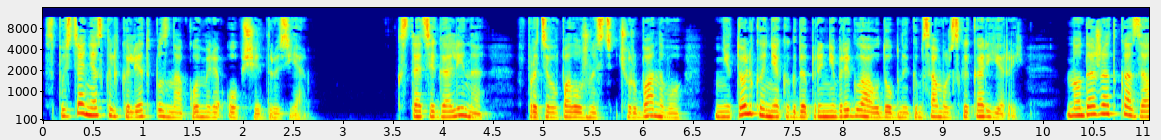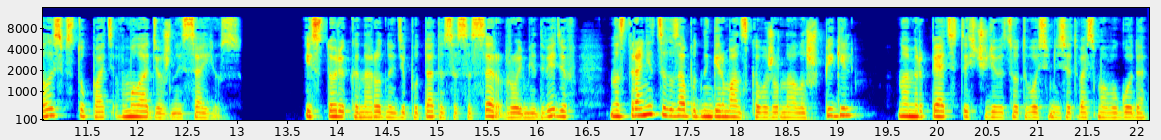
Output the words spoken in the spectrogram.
спустя несколько лет познакомили общие друзья. Кстати, Галина, в противоположность Чурбанову, не только некогда пренебрегла удобной комсомольской карьерой, но даже отказалась вступать в молодежный союз. Историк и народный депутат СССР Рой Медведев на страницах западногерманского журнала «Шпигель» номер 5 1988 года,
